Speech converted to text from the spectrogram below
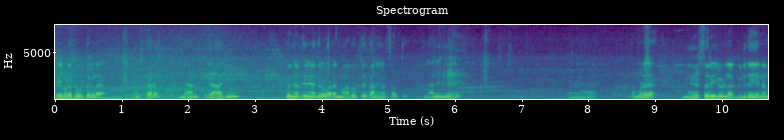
പ്രിയമുള്ള സുഹൃത്തുക്കളെ നമസ്കാരം. ഞാൻ രാജു പുനർജന അഗ്രവാടൻ മാധവത്ത് കാഞ്ഞങ്ങാട് സൗത്ത്. ഞാൻ ഇന്ന് നമ്മുടെ നഴ്സറിയിലുള്ള വിവിധ ഇനം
